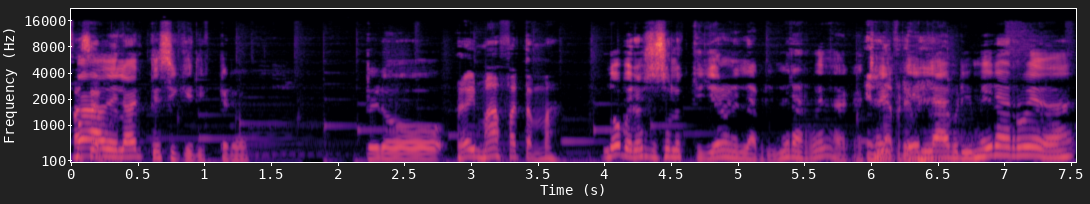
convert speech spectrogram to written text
Más adelante si queréis, pero. Pero. Pero hay más, faltan más. No, pero esos son los que llegaron en la primera rueda, ¿cachai? En la primera. primera rueda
